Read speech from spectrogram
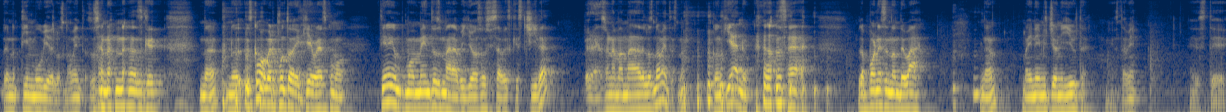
de una teen movie de los noventas. O sea, no, es que. No, no, es como ver punto de quiebra. Es como. Tiene momentos maravillosos y sabes que es chida. Pero es una mamada de los noventas, ¿no? Con Keanu. o sea, lo pones en donde va. ¿No? My name is Johnny Utah. Está bien. Este.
